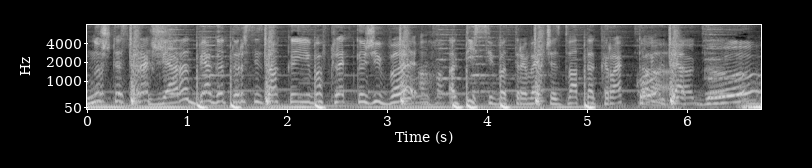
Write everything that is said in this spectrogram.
Но ще спреш. Вярат бяга, търси знака и в клетка живее А ти си вътре вече с двата крака. Кой бяга?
